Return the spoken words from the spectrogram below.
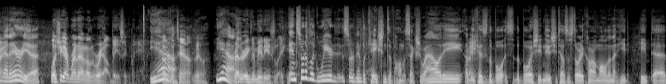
in that area. Well, she got run out on the rail, basically. Yeah. Of the town, you know. Yeah. Rather ignominiously. and sort of like weird sort of implications of homosexuality uh, Right. because the boy the boy she knew she tells the story to Karl Malden that he'd he uh,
